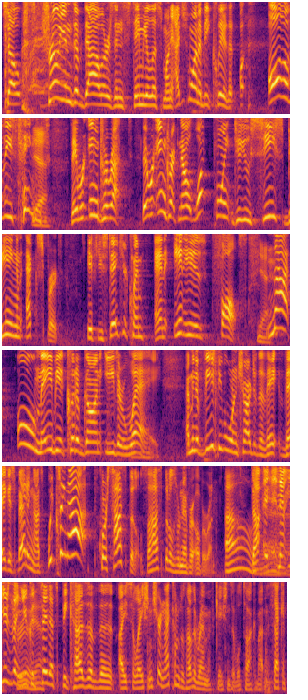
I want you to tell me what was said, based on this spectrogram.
So trillions of dollars in stimulus money. I just want to be clear that all of these things Yeah. they were incorrect. They were incorrect. Now, at what point do you cease being an expert? If you stake your claim and it is false, Yeah. not oh, maybe it could have gone either way. I mean, if these people were in charge of the Ve- Vegas betting odds, we'd clean up. Of course, hospitals. The hospitals were never overrun. Oh, The- yeah, now here's the thing: you could yeah. say that's because of the isolation, sure, and that comes with other ramifications that we'll talk about in a second.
